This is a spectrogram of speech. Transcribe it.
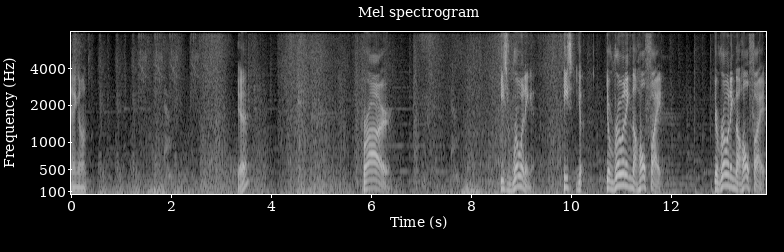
Hang on. Yeah? Bro. He's ruining it. He's... You're, you're ruining the whole fight. You're ruining the whole fight.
